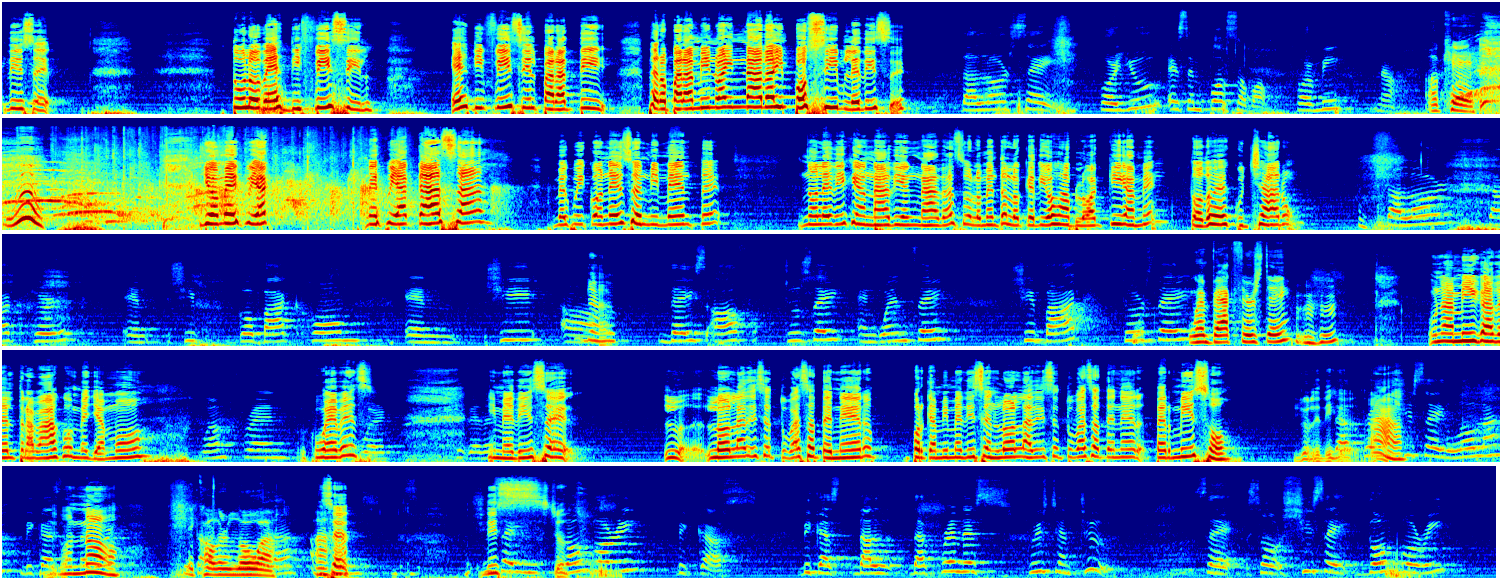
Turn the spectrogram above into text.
dice, tú lo ves difícil, es difícil para ti, pero para mí no hay nada imposible, dice. the Lord say, for you it's impossible. For me, no. Okay. Yo me fui a, me fui a casa, me fui con eso en mi mente. No le dije a nadie nada, solamente lo que Dios habló aquí, amén. Todos escucharon. The Lord got her and she go back home and days off Tuesday and Wednesday. She back Thursday. Went back Thursday. hmm Una amiga del trabajo me llamó One friend jueves y me dice, Lo- Lola dice, tú vas a tener, porque a mí me dicen, Lola dice, tú vas a tener permiso. Yo le dije, ah, digo, no. They call her Loa. Dice, This- say, don't worry because because that that friend is Christian too. Say so she say, don't worry,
